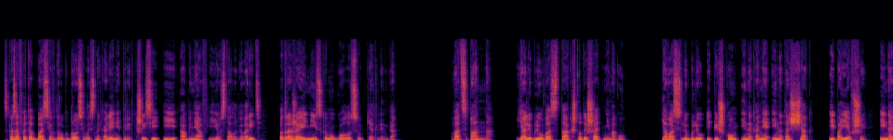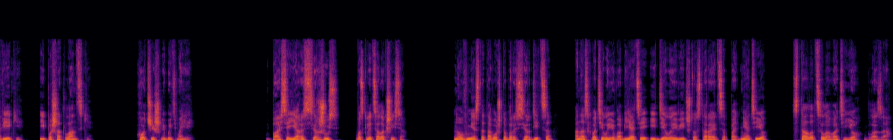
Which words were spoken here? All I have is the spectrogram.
Сказав это, Бася вдруг бросилась на колени перед Кшиси и, обняв ее, стала говорить, подражая низкому голосу Кетлинга. «Вацпанна, я люблю вас так, что дышать не могу. Я вас люблю и пешком, и на коне, и натощак, и поевши, и навеки, и по-шотландски. Хочешь ли быть моей?» «Бася, я рассержусь!» — восклицала Кшися. Но вместо того, чтобы рассердиться, она схватила ее в объятия и, делая вид, что старается поднять ее, стала целовать ее глаза.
